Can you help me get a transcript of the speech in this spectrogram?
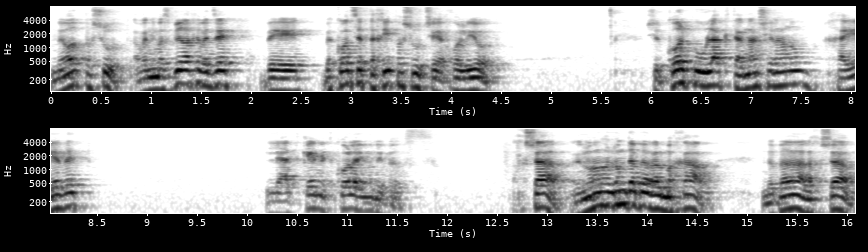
מאוד פשוט, אבל אני מסביר לכם את זה בקונספט הכי פשוט שיכול להיות. של כל פעולה קטנה שלנו חייבת לעדכן את כל היוניברס. עכשיו, אני לא, לא מדבר על מחר, אני מדבר על עכשיו.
